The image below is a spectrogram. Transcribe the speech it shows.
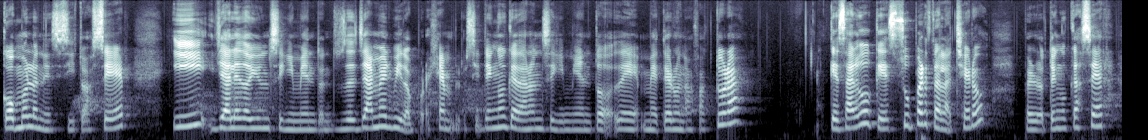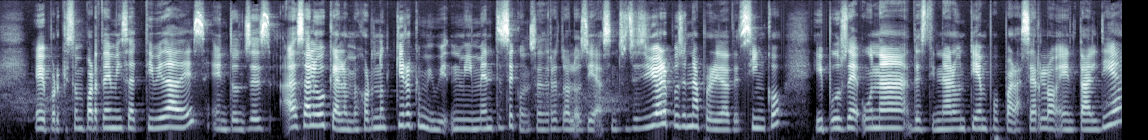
cómo lo necesito hacer y ya le doy un seguimiento. Entonces ya me olvido, por ejemplo, si tengo que dar un seguimiento de meter una factura, que es algo que es súper talachero, pero lo tengo que hacer eh, porque son parte de mis actividades. Entonces, es algo que a lo mejor no quiero que mi, mi, mente se concentre todos los días. Entonces, si yo le puse una prioridad de 5 y puse una, destinar un tiempo para hacerlo en tal día,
